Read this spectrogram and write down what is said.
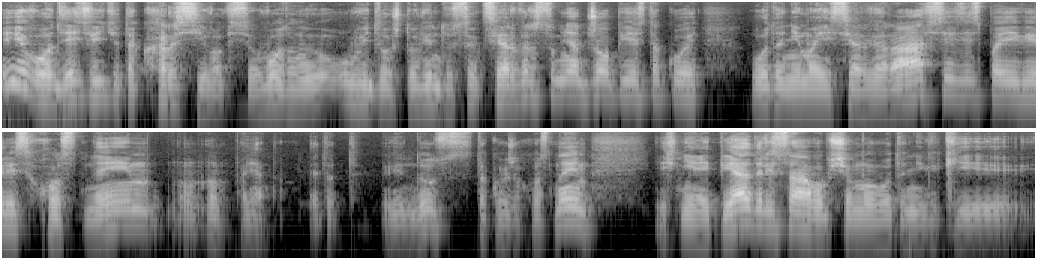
И вот здесь, видите, так красиво все. Вот он увидел, что Windows X Servers у меня джоб есть такой. Вот они мои сервера все здесь появились. Hostname. Ну, ну понятно этот Windows, такой же хостнейм, их не IP-адреса, в общем, вот они какие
